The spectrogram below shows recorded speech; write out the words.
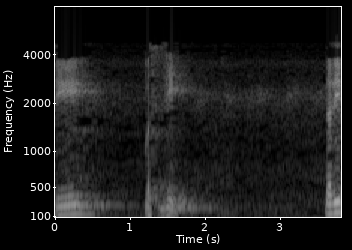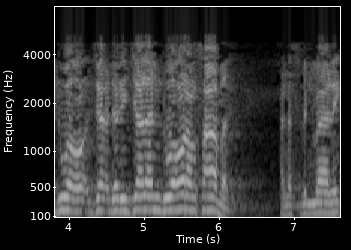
di masjid dari dua dari jalan dua orang sahabat Anas bin Malik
